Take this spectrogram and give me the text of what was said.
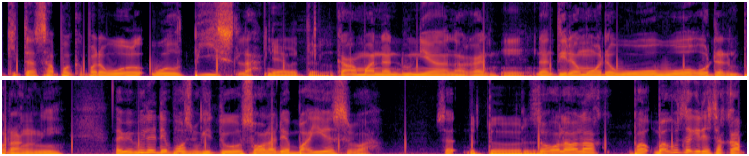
kita support kepada world, world peace lah Ya betul. keamanan dunia lah kan Hmm. dan tidak mau ada war-war dan perang ni tapi bila dia post begitu seolah dia bias bah Betul. Seolah-olah ba- Bagus lagi dia cakap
